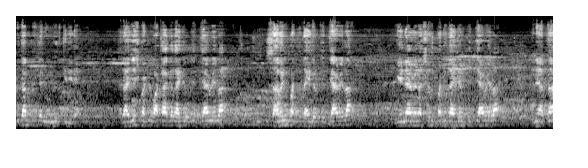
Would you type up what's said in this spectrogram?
विधान परिषद निवडणूक केलेली आहे. राजेश पाटील वाटाळकर राहिले होते त्यावेळेला सारंग पाटील राहिले होते त्यावेळेला गेल्या वेळेला शरद पाटील राहिले होते त्यावेळेला आणि आता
